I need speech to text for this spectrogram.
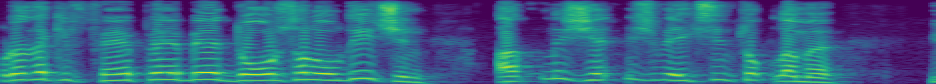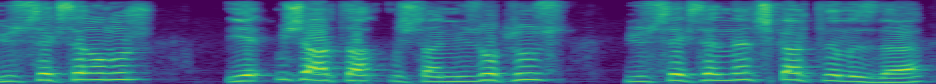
Buradaki FPB doğrusal olduğu için 60, 70 ve x'in toplamı 180 olur. 70 artı 60'tan 130. 180'den çıkarttığımızda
